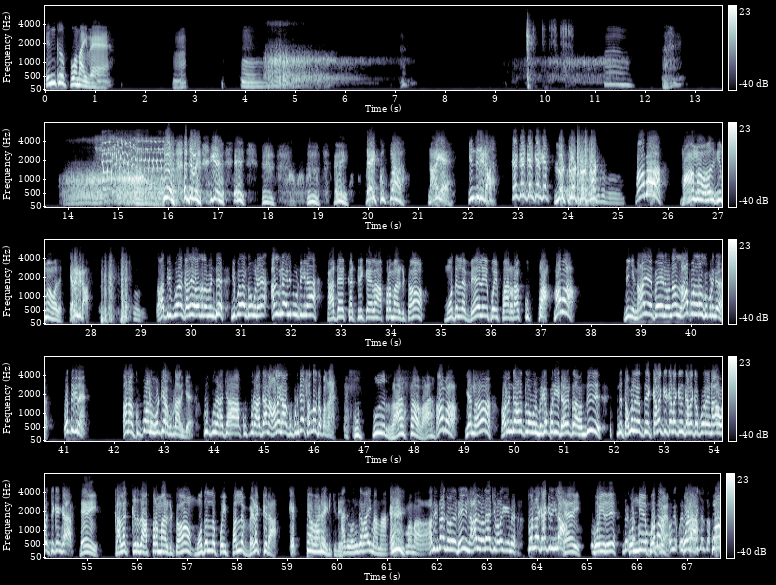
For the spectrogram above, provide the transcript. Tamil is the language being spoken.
எங்க போனா இவன்? குப்பா நாய எந்திரிடா. மாமா! மாமா வாது கீமா வாது இறங்குடா ராத்திரி பூரா கதை யோசனை பண்ணிட்டு இப்பதான் தூங்குனேன். அதுக்குள்ள எழுப்பி விட்டீங்களா? கதை கத்திரிக்காய் எல்லாம் அப்புறமா இருக்கட்டும். முதல்ல வேலையை போய் பாடுறா குப்பா. மாமா நீங்க நாயை பேயணும்னாலும் நாற்பது தடவை கூப்பிடுங்க. ஒத்துக்கிறேன். ஆனா குப்பானு ஒட்டியா கூப்பிடாதீங்க. குப்பு ராஜா குப்பு ராஜான்னு அழகா கூப்பிடுங்க. சந்தோஷப்படுறேன். குப்பு ராசாவா? ஆமா. ஏன்னா வருங்காலத்துல ஒரு மிகப்பெரிய டைரக்டரா வந்து இந்த தமிழகத்தை கலக்கு கலக்குன்னு கலக்க போறேன் நான் வச்சுக்கோங்க. டேய் கலக்குறது அப்புறமா இருக்கட்டும். முதல்ல போய் பல்ல விளக்குடா. கெட்ட வாடை அடிக்குது. அது உங்க வாய் மாமா. மாமா அதுக்கு தான் சொல்றேன். டெய்லி நாலு வேலையாச்சும் விளக்குங்க சொன்னா கேக்குறீங்களா? டேய் போயிரு. கொன்னே போட்டுருவேன். மாமா, போடா. போ.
